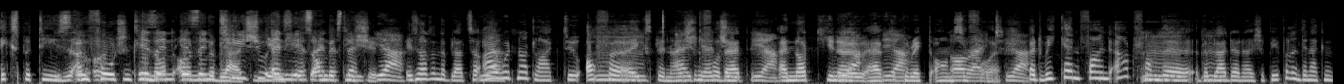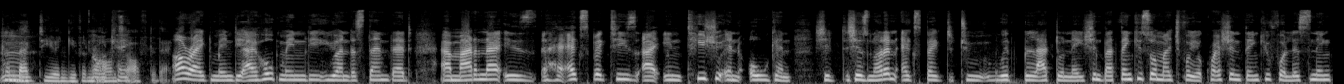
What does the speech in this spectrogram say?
expertise, Is- uh, unfortunately, is not in- on is in the blood. tissue yes, and yes, it's I on the understand. tissue. Yeah. it's not on the blood. So Yeah. I would not like to offer Mm, an explanation for get that. Yeah. and not, you know, have the correct answer All for it. yeah. But we can find out from the Mm, the mm. blood donation people, and then I can come Mm. back to you and give an answer after that. All right, Mandy. I hope Mandy, you understand that uh, Marna is her expertise are in tissue and organ. She she's not an expert to with blood donation. But thank you so much for your question. Thank you for listening.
